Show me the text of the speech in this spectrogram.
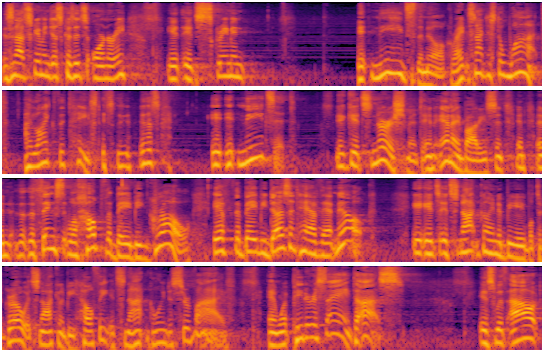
It's not screaming just because it's ornery. It, it's screaming, it needs the milk, right? It's not just a want. I like the taste. It's, it's it, it needs it. It gets nourishment and antibodies and, and, and the, the things that will help the baby grow. If the baby doesn't have that milk, it's, it's not going to be able to grow. It's not going to be healthy. It's not going to survive. And what Peter is saying to us is without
